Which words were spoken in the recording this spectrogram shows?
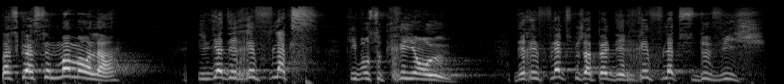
Parce qu'à ce moment-là, il y a des réflexes qui vont se créer en eux. Des réflexes que j'appelle des réflexes de vie.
